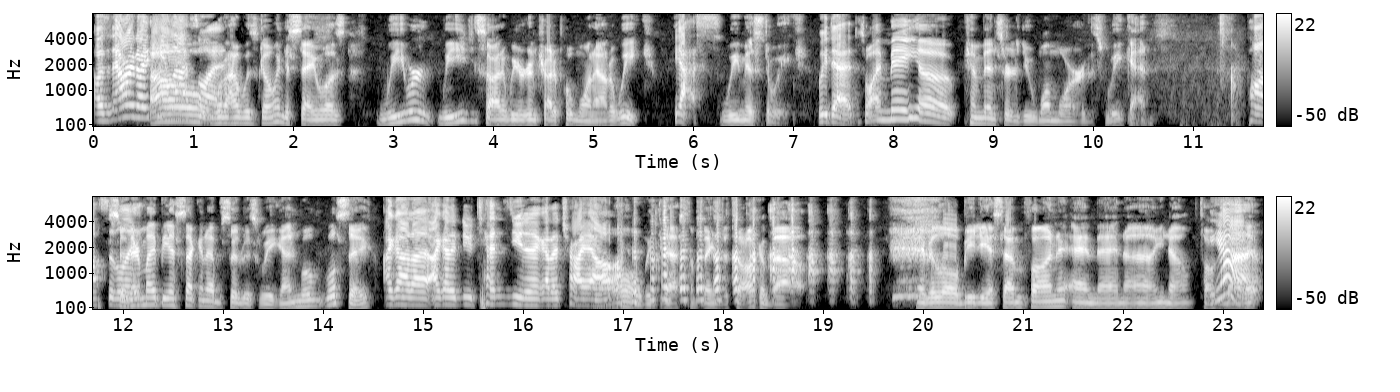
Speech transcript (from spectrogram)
I was an hour and 19 last Oh, one. what I was going to say was we were we decided we were going to try to put one out a week. Yes, We missed a week, we did. so I may uh, convince her to do one more this weekend. Possibly. So there might be a second episode this weekend. We'll we'll see. I got a I got a new tens unit I got to try out. Oh, we got have some things to talk about. Maybe a little BDSM fun, and then uh, you know talk about yeah, it.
